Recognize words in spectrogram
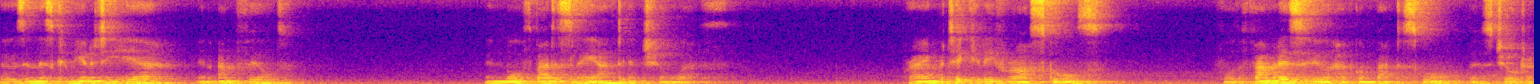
those in this community here in Ampfield, in North Baddesley, and in Chilworth. Praying particularly for our schools, for the families who have gone back to school, those children,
